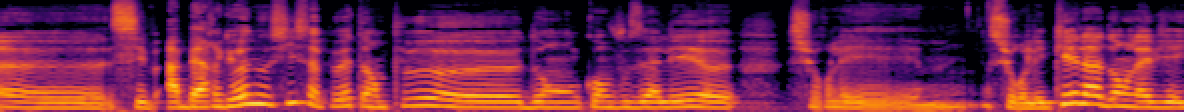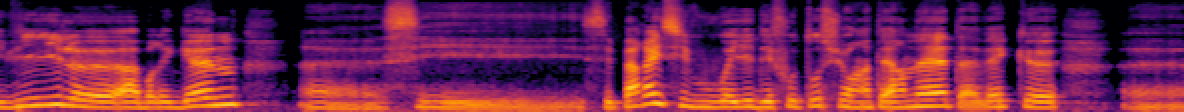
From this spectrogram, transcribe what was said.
Euh, c'est à Bergen aussi, ça peut être un peu euh, dans, quand vous allez sur les sur les quais là dans la vieille ville à Bregen. Euh, c'est pareil si vous voyez des photos sur Internet avec euh, euh,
